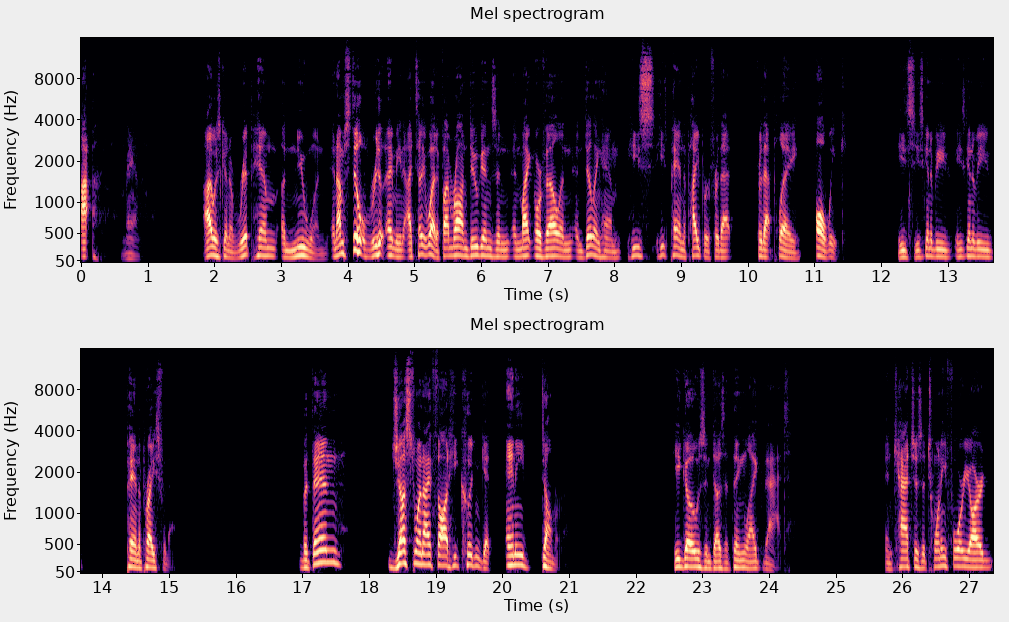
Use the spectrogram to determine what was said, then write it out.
I man, I was gonna rip him a new one. And I'm still real I mean, I tell you what, if I'm Ron Dugans and, and Mike Norvell and, and Dillingham, he's he's paying the piper for that for that play all week. He's he's gonna be he's gonna be paying the price for that. But then just when I thought he couldn't get any dumber, he goes and does a thing like that and catches a 24 yard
